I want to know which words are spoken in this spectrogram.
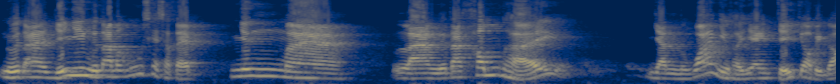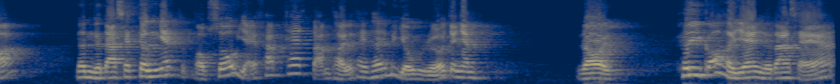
người ta, dĩ nhiên người ta vẫn muốn xe sạch đẹp, nhưng mà là người ta không thể dành quá nhiều thời gian chỉ cho việc đó. Nên người ta sẽ cân nhắc một số giải pháp khác tạm thời để thay thế. Ví dụ rửa cho nhanh. Rồi, khi có thời gian người ta sẽ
